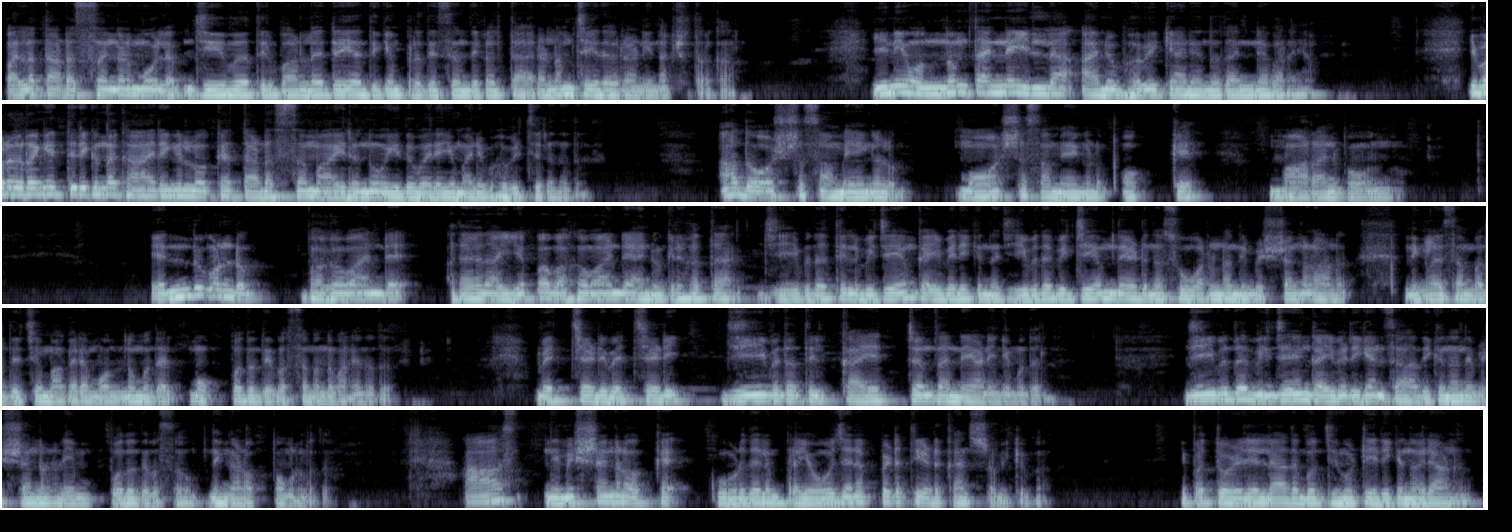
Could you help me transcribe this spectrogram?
പല തടസ്സങ്ങൾ മൂലം ജീവിതത്തിൽ വളരെയധികം പ്രതിസന്ധികൾ തരണം ചെയ്തവരാണ് ഈ നക്ഷത്രക്കാർ. ഇനി ഒന്നും തന്നെ ഇല്ല അനുഭവിക്കാൻ എന്ന് തന്നെ പറയാം. ഇവർ ഇറങ്ങിത്തിരിക്കുന്ന കാര്യങ്ങളിലൊക്കെ തടസ്സമായിരുന്നു ഇതുവരെയും അനുഭവിച്ചിരുന്നത്. ആ ദോഷ സമയങ്ങളും മോശ സമയങ്ങളും ഒക്കെ മാറാൻ പോകുന്നു. എന്തുകൊണ്ടും ഭഗവാന്റെ അതായത് അയ്യപ്പ ഭഗവാന്റെ അനുഗ്രഹത്താൽ ജീവിതത്തിൽ വിജയം കൈവരിക്കുന്ന ജീവിത വിജയം നേടുന്ന സുവർണ നിമിഷങ്ങളാണ് നിങ്ങളെ സംബന്ധിച്ച് മകരം ഒന്ന് മുതൽ മുപ്പത് ദിവസം എന്ന് പറയുന്നത്. വെച്ചടി വെച്ചടി ജീവിതത്തിൽ കയറ്റം തന്നെയാണ് ഇനി മുതൽ. ജീവിത വിജയം കൈവരിക്കാൻ സാധിക്കുന്ന നിമിഷങ്ങളുടെയും പൊതു ദിവസവും നിങ്ങളൊപ്പമുള്ളത്. ആ നിമിഷങ്ങളൊക്കെ കൂടുതലും പ്രയോജനപ്പെടുത്തിയെടുക്കാൻ ശ്രമിക്കുക. ഇപ്പോൾ തൊഴിലില്ലാതെ ബുദ്ധിമുട്ടിയിരിക്കുന്നവരാണ്.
